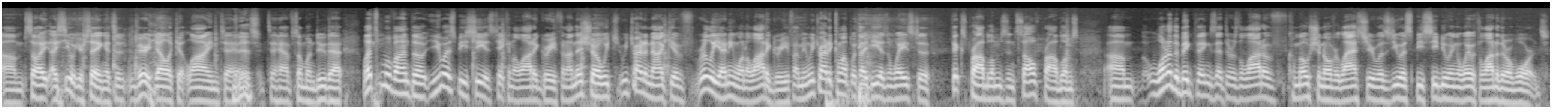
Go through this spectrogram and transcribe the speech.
Um, so I, I, see what you're saying. It's a very delicate line to have, to have someone do that. Let's move on. Though USBC has taken a lot of grief, and on this show we we try to not give really anyone a lot of grief. I mean, we try to come up with ideas and ways to fix problems and solve problems. Um, one of the big things that there was a lot of commotion over last year was USBC doing away with a lot of their awards.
